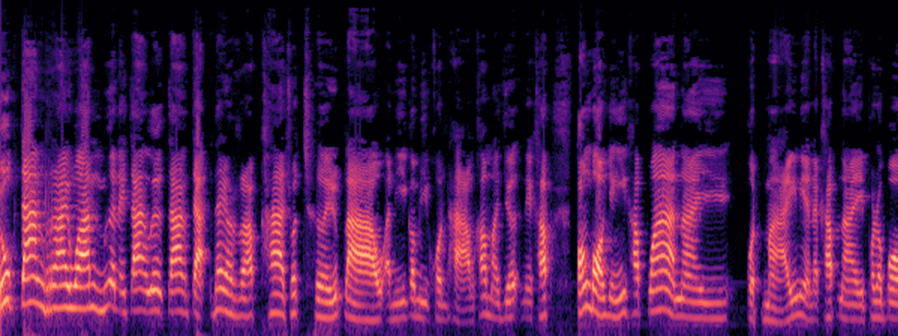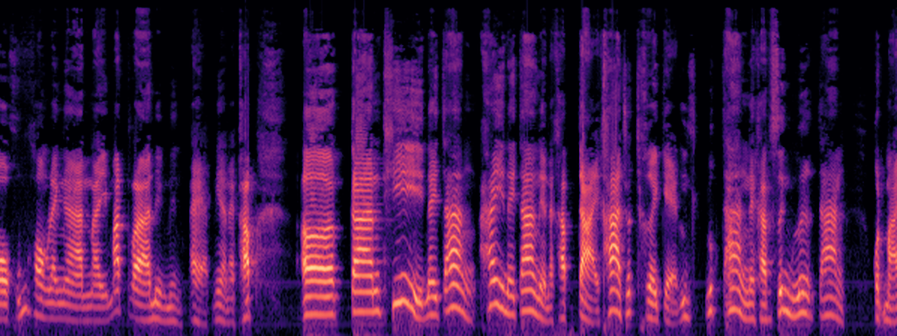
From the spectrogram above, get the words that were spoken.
ลูกจ้างรายวันเมื่อนายจ้างเลิกจ้างจะได้รับค่าชดเชยหรือเปล่า อันนี้ก็มีคนถามเข้ามาเยอะนะครับ ต้องบอกอย่างนี้ครับว่าในกฎหมายเนี่ยนะครับในพรบคุ้มครองแรงงานในมาตรา 118 เนี่ยนะครับเอ่อการที่นายจ้างให้ในายจ้างเนี่ยนะครับจ่ายค่าชดเชยแก่ลูกจ้างนะครับ ซึ่งเลิกจ้าง กฎหมาย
